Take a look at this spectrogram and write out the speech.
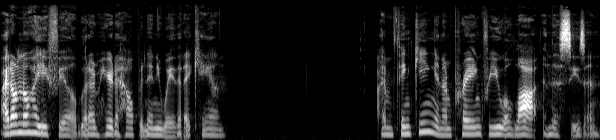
I don't know how you feel, but I'm here to help in any way that I can. I'm thinking and I'm praying for you a lot in this season.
